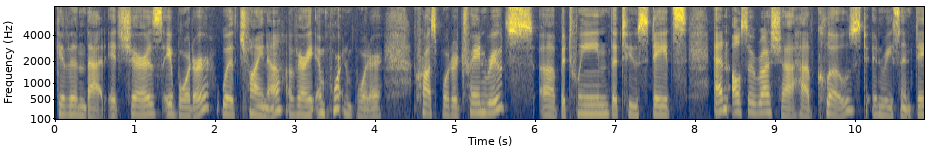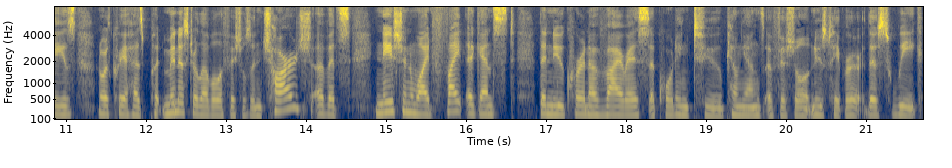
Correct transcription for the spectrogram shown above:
given that it shares a border with China, a very important border. Cross border train routes uh, between the two states and also Russia have closed in recent days. North Korea has put minister level officials in charge of its nationwide fight against the new coronavirus, according to Pyongyang's official newspaper this week.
